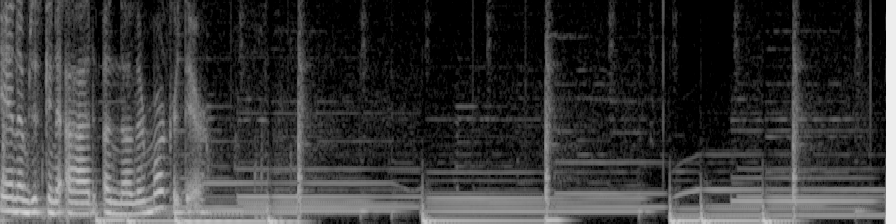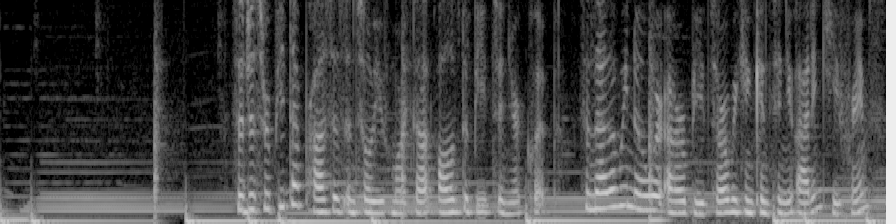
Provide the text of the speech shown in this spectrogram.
And I'm just gonna add another marker there. So just repeat that process until you've marked out all of the beats in your clip. So now that we know where our beats are, we can continue adding keyframes.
